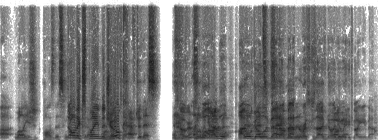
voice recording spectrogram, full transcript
uh, well, you should pause this. And Don't look it up, explain the joke. after this. Okay. Well, I will I will That- go that's look that up exactly the- afterwards because I have no idea what you're talking about.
